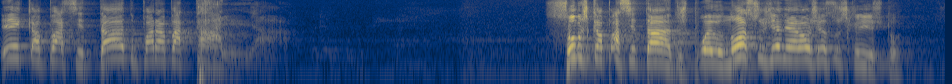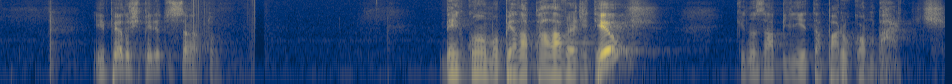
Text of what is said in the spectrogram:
e capacitado para a batalha. Somos capacitados pelo nosso general Jesus Cristo e pelo Espírito Santo, bem como pela palavra de Deus, que nos habilita para o combate.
